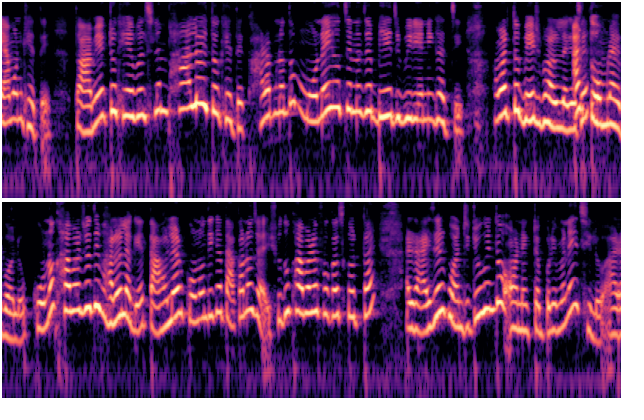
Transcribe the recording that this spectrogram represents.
কেমন খেতে? তো আমি একটু খেয়ে বলছিলাম ভালোই তো খেতে। খারাপ না তো? মনেই হচ্ছে না যে ভেজ বিরিয়ানি খাচ্ছি। আমার তো বেশ ভালো লেগেছে। আর তোমরাই বলো কোনো খাবার যদি ভালো লাগে তাহলে আর কোনো দিকে তাকানো যায়। শুধু খাবারে ফোকাস করতে হয়। আর রাইসের কোয়ান্টিটিও কিন্তু অনেকটা পরিমাণেই ছিল। আর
